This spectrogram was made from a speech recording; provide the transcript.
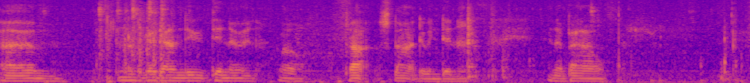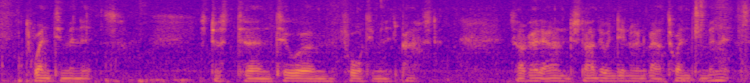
Um, I'm going to go down and do dinner, and, well, start, start doing dinner in about 20 minutes. It's just turned to um, 40 minutes past. So I'll go down and start doing dinner in about 20 minutes.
